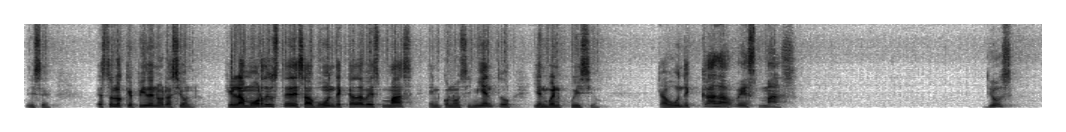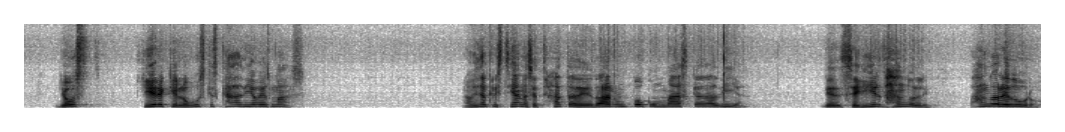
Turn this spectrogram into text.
dice, esto es lo que pide en oración, que el amor de ustedes abunde cada vez más en conocimiento y en buen juicio, que abunde cada vez más. Dios, Dios quiere que lo busques cada día vez más. La vida cristiana se trata de dar un poco más cada día, de seguir dándole, dándole duro.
